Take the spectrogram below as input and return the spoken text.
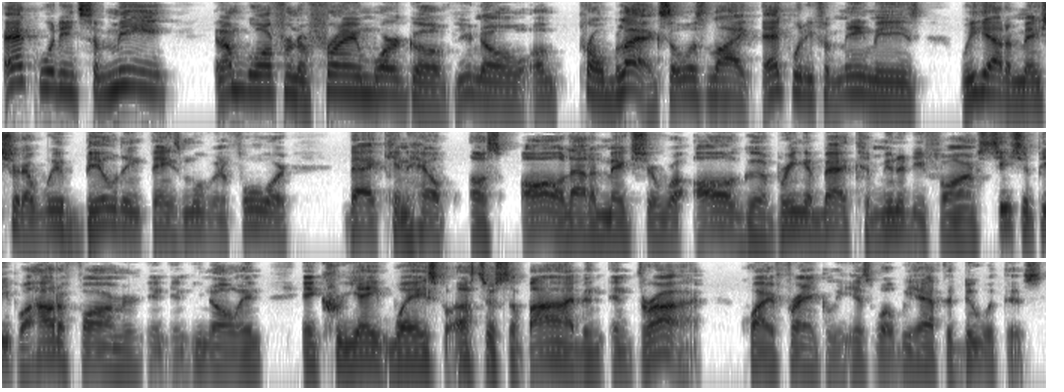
equity to me, and I'm going from the framework of, you know, um, pro black. So it's like equity for me means we got to make sure that we're building things moving forward that can help us all out to make sure we're all good, bringing back community farms, teaching people how to farm and, and you know, and, and create ways for us to survive and, and thrive, quite frankly, is what we have to do with this.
